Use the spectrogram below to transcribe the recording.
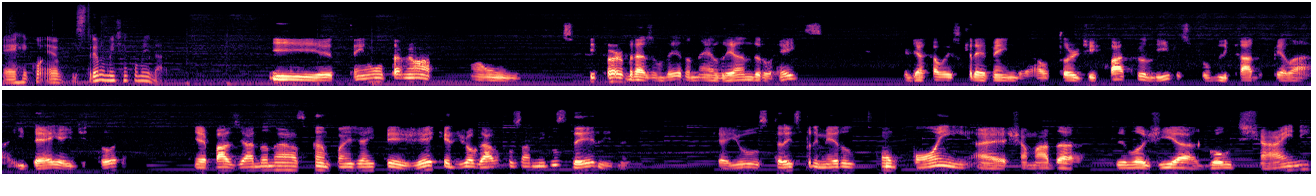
É, é extremamente recomendado. E tem um, também uma, um escritor brasileiro, né, Leandro Reis. Ele acabou escrevendo, autor de quatro livros publicados pela Ideia Editora. E é baseado nas campanhas de RPG que ele jogava com os amigos dele, né? Que aí os três primeiros compõem a é, chamada trilogia Gold Shine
